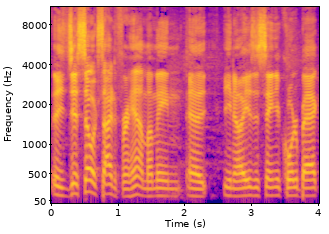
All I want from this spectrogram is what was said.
he's just so excited for him. I mean, uh, you know, he's a senior quarterback.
